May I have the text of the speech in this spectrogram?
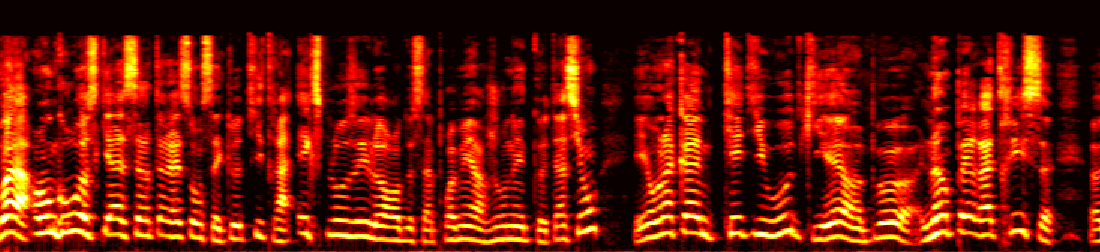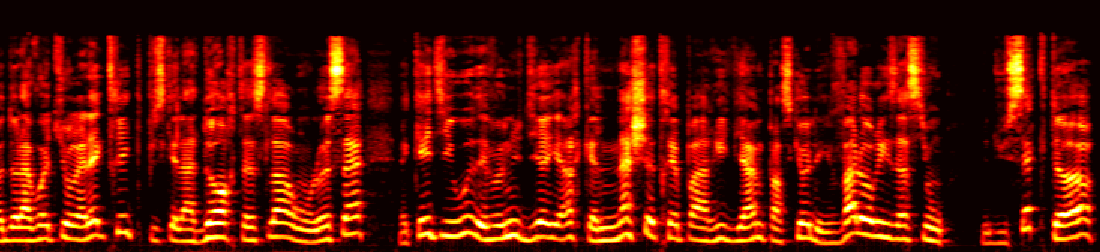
Voilà, en gros, ce qui est assez intéressant, c'est que le titre a explosé lors de sa première journée de cotation, et on a quand même Katie Wood, qui est un peu l'impératrice euh, de la voiture électrique, puisqu'elle adore Tesla, on le sait. Katie Wood est venue dire hier qu'elle n'achèterait pas Rivian parce que les valorisations du secteur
